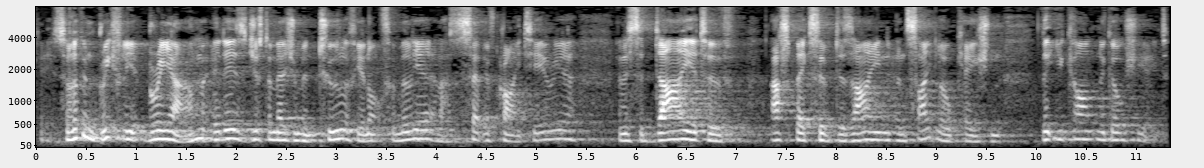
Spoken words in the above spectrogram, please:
okay, so looking briefly at BREEAM, it is just a measurement tool if you're not familiar, and has a set of criteria, and it's a diet of aspects of design and site location that you can't negotiate.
